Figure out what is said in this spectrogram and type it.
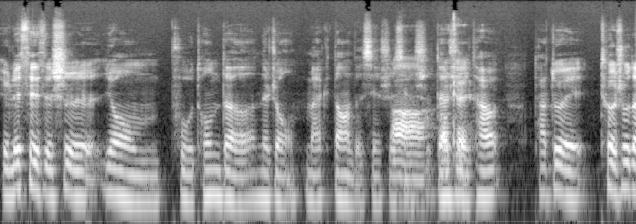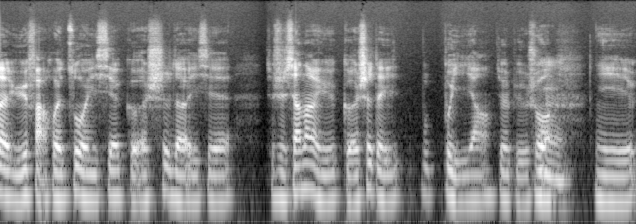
，Ulysses 是用普通的那种 Markdown 的形式显示，但是它它对特殊的语法会做一些格式的一些。就是相当于格式的不不一样，就比如说你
